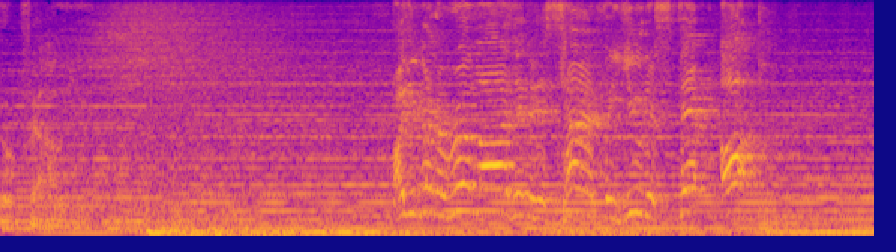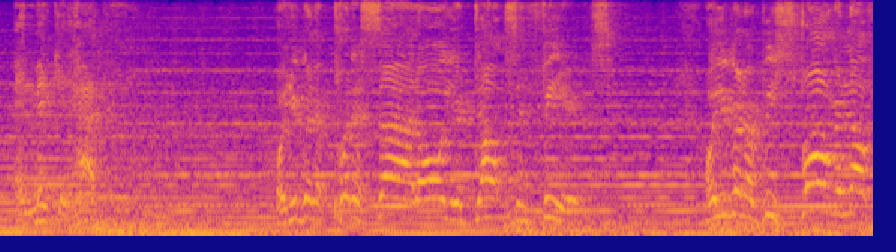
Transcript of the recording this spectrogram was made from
your value. Are you going to realize that it is time for you to step up and make it happen? Or you're going to put aside all your doubts and fears? Or you're going to be strong enough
